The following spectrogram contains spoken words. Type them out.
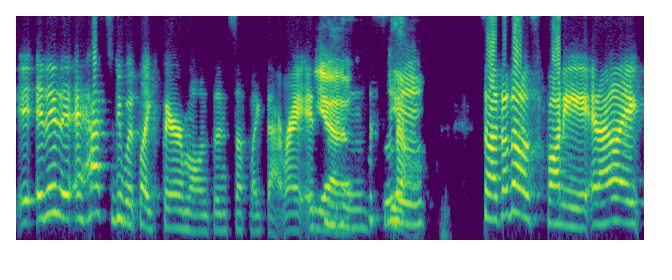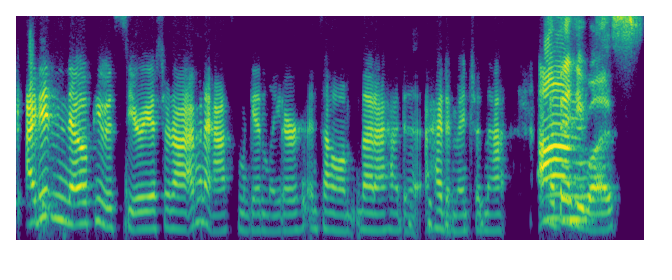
it, it, it has to do with like pheromones and stuff like that, right? It's, yeah. Mm-hmm. So I thought that was funny, and I like I didn't know if he was serious or not. I'm gonna ask him again later and tell him that I had to I had to mention that. Um, I bet he um, was.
